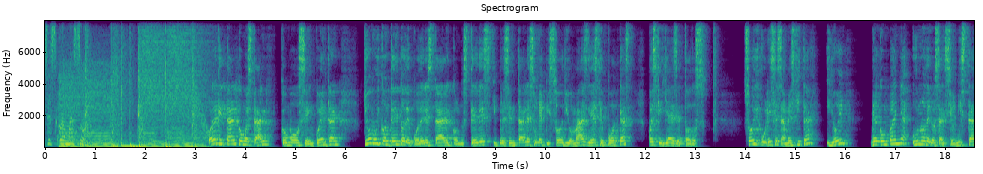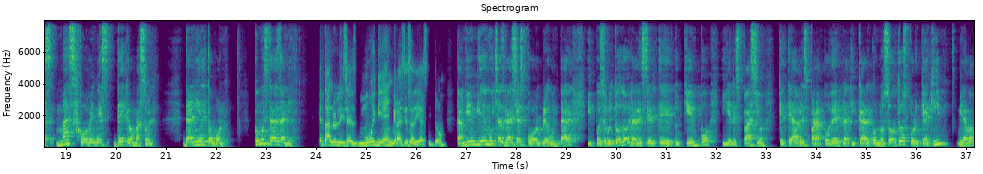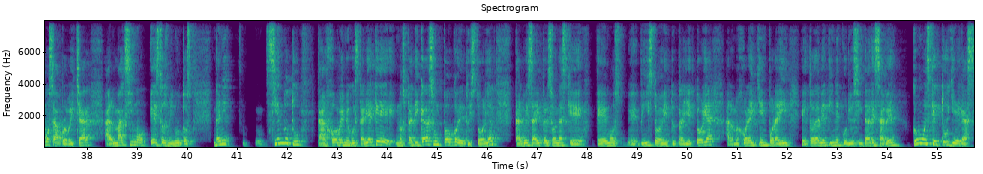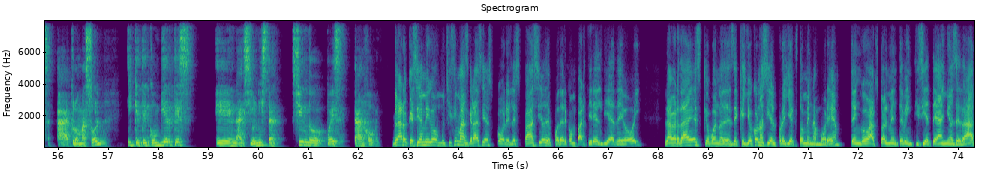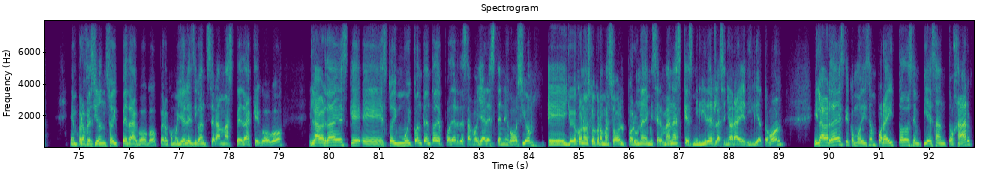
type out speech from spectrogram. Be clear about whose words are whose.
Speaker 1: Cromasol.
Speaker 2: Hola, ¿qué tal? ¿Cómo están? ¿Cómo se encuentran? Yo muy contento de poder estar con ustedes y presentarles un episodio más de este podcast, pues que ya es de todos. Soy Ulises Amezquita y hoy me acompaña uno de los accionistas más jóvenes de Cromasol, Daniel Tobón. ¿Cómo estás, Dani?
Speaker 3: ¿Qué tal, Ulises? Muy bien, gracias a Dios. ¿Y tú?
Speaker 2: También bien, muchas gracias por preguntar y pues sobre todo agradecerte tu tiempo y el espacio que te abres para poder platicar con nosotros, porque aquí, mira, vamos a aprovechar al máximo estos minutos. Dani, siendo tú tan joven, me gustaría que nos platicaras un poco de tu historia. Tal vez hay personas que te hemos eh, visto en tu trayectoria, a lo mejor hay quien por ahí eh, todavía tiene curiosidad de saber cómo es que tú llegas a Cromasol y que te conviertes en accionista siendo pues tan joven.
Speaker 3: Claro que sí, amigo. Muchísimas gracias por el espacio de poder compartir el día de hoy. La verdad es que, bueno, desde que yo conocí el proyecto me enamoré. Tengo actualmente 27 años de edad. En profesión soy pedagogo, pero como yo les digo, antes era más peda que gogo. Y la verdad es que eh, estoy muy contento de poder desarrollar este negocio. Eh, yo conozco Cromasol por una de mis hermanas, que es mi líder, la señora Edilia Tobón. Y la verdad es que, como dicen por ahí, todo se empieza a antojar.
